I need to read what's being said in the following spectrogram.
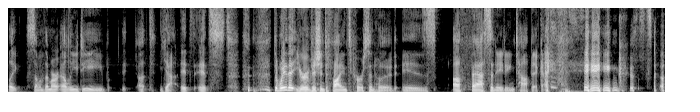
like some of them are LED. But, uh, yeah, it's it's the way that Eurovision defines personhood is a fascinating topic. I think. so,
